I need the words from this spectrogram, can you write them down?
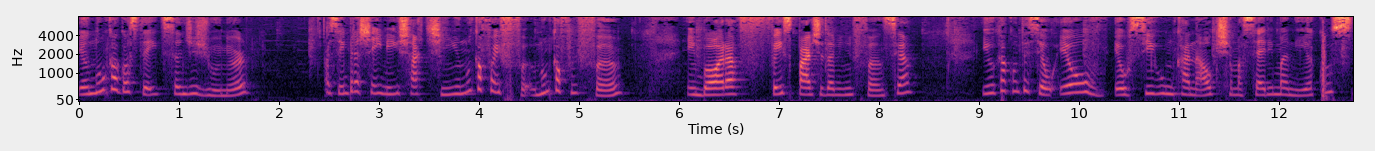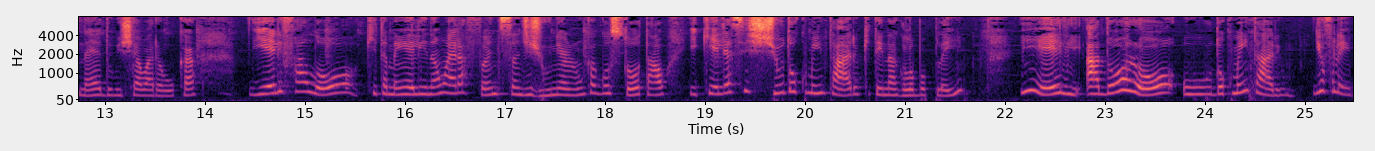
Eu nunca gostei de Sandy Júnior. Eu sempre achei meio chatinho, nunca fui fã, nunca fui fã, embora fez parte da minha infância. E o que aconteceu? Eu, eu sigo um canal que chama Série Maníacos, né, do Michel Arouca. E ele falou que também ele não era fã de Sandy Júnior, nunca gostou tal, e que ele assistiu o documentário que tem na Globoplay. E ele adorou o documentário. E eu falei,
